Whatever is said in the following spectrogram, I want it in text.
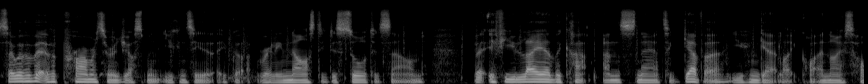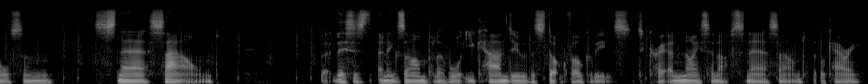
So with a bit of a parameter adjustment, you can see that they've got a really nasty distorted sound. But if you layer the clap and snare together, you can get like quite a nice wholesome snare sound. But this is an example of what you can do with a stock Volca Beats to create a nice enough snare sound that will carry.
